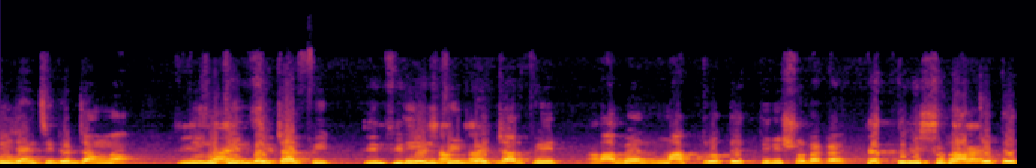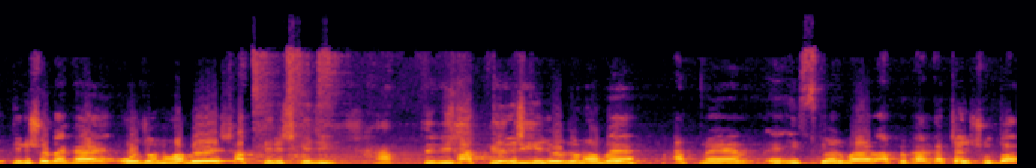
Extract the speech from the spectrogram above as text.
ডিজাইন সিটের জানলা তিন ফিট বাই চার ফিট। তিন feet by তিন সাত ফিট বাই চার ফিট। পাবেন মাত্র তেত্রিশশো টাকায়। 3300 মাত্র তেত্রিশশো টাকায় ওজন হবে সাতত্রিশ কেজি। সাতত্রিশ কেজি? কেজি ওজন হবে আপনার স্কোয়ার বার আপনার পাকা চাই সুতা।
